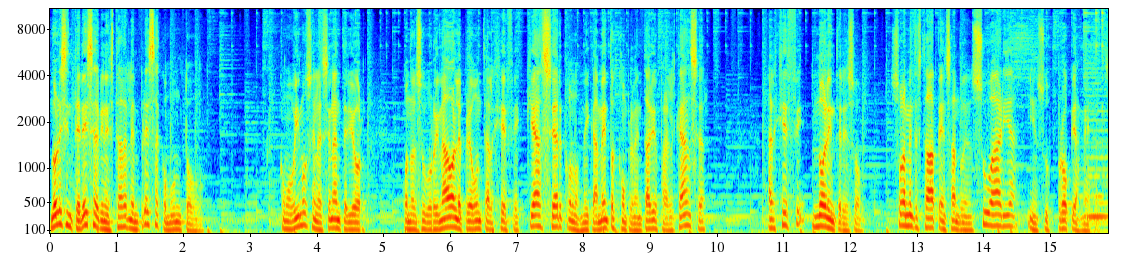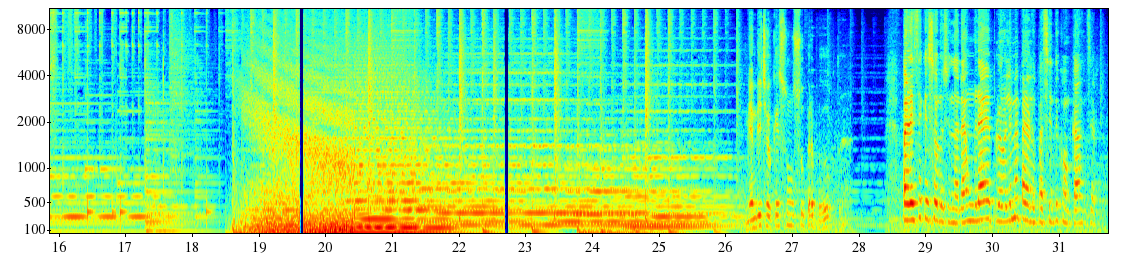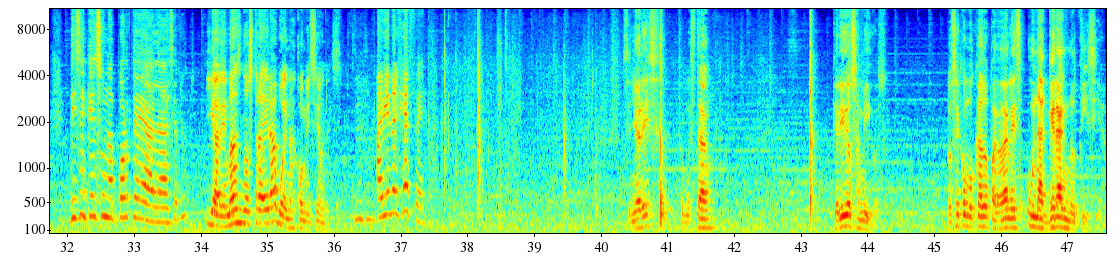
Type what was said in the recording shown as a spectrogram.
No les interesa el bienestar de la empresa como un todo. Como vimos en la escena anterior, cuando el subordinado le pregunta al jefe qué hacer con los medicamentos complementarios para el cáncer, al jefe no le interesó. Solamente estaba pensando en su área y en sus propias metas. Me han dicho que es un superproducto. Parece que solucionará un grave problema para los pacientes con cáncer. Dicen que es un aporte a la salud. Y además nos traerá buenas comisiones. Ahí viene el jefe. Señores, ¿cómo están? Queridos amigos, los he convocado para darles una gran noticia.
